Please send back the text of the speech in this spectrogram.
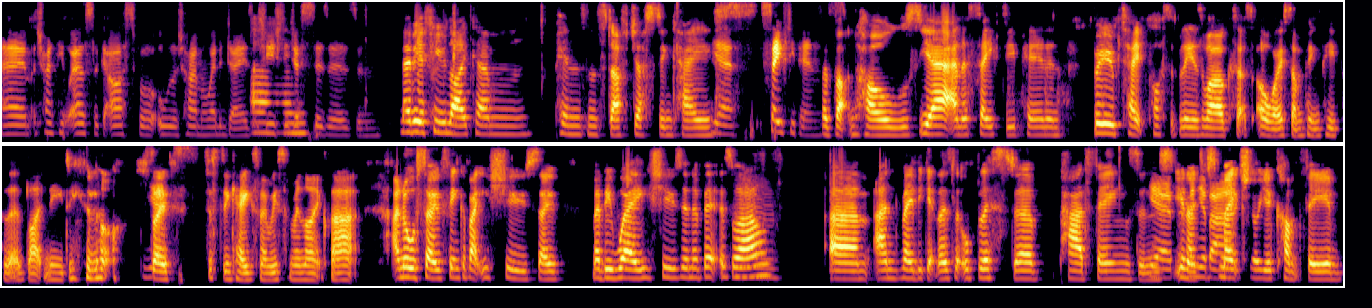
Um, I'm trying to think what else I get asked for all the time on wedding days. It's usually Um, just scissors and Maybe a few like um pins and stuff just in case. yes, safety pins. for buttonholes, yeah, and a safety pin and boob tape possibly as well because that's always something people are like needing or not. So just in case, maybe something like that. And also think about your shoes. So maybe wear your shoes in a bit as well, Mm. um, and maybe get those little blister pad things, and Yeah, you know them in your just bag. make sure you're comfy and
